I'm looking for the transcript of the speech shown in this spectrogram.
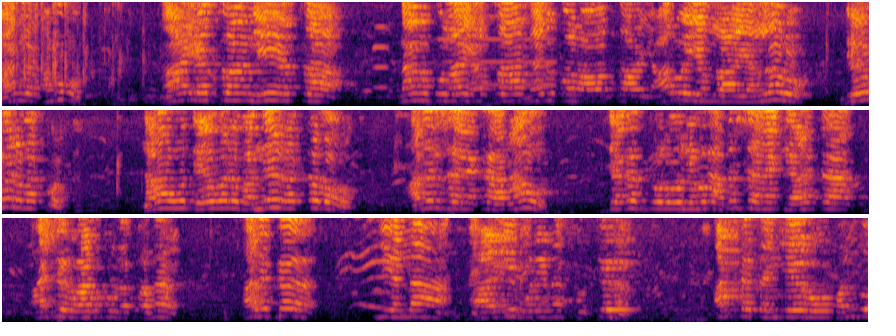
ಹಂಗ ನಮು ನಾ ಎತ್ತ ನೀ ಎತ್ತ ನಾನು ಕುಲ ಎತ್ತ ನನ್ನ ಕುಲ ಎತ್ತ ಯಾರು ಇಲ್ಲ, ಎಲ್ಲರೂ ದೇವರ ಮಕ್ಕಳು. ನಾವು ದೇವರು ಒಂದೇ ರಕ್ತದವರು. ಅದರ ಸಲಕ ನಾವು ಜಗದ್ಗುರು ನಿಮಗ ಅದೃಷ್ಟ ಸಲಕ ಹೇಳಕ್ಕ ಆಶೀರ್ವಾದ ಕೊಡಕ್ಕ ಅದಾರ. ಅದಕ್ಕ ಈ ಎಲ್ಲ ಆಳಿ ಊರಿನ ಸುತ್ತಿರ ಅಕ್ಕ, ತಂಗಿಯರು, ಬಂಧು,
